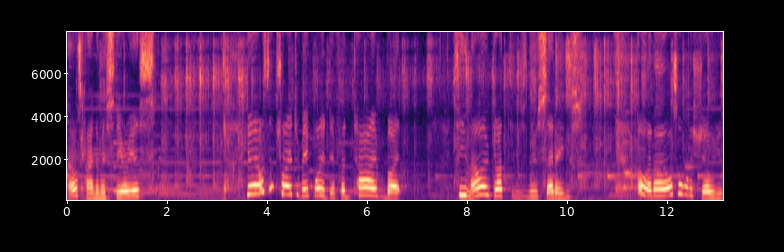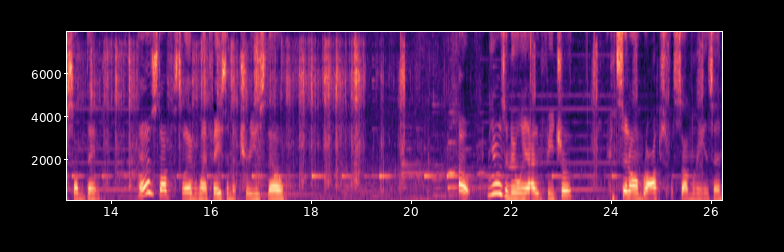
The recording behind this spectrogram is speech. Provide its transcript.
That was kind of mysterious. Also tried to make one a different time, but see, now I've got these new settings. Oh, and I also want to show you something. I gotta stop slamming my face in the trees, though. Oh, and here was a newly added feature. You can sit on rocks for some reason.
